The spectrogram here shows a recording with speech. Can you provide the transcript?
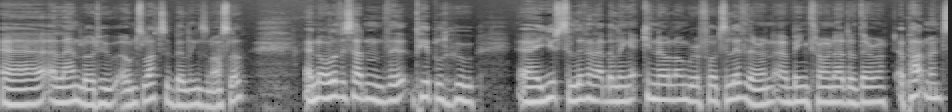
uh, a landlord who owns lots of buildings in Oslo, and all of a sudden the people who uh, used to live in that building can no longer afford to live there and are being thrown out of their apartments.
